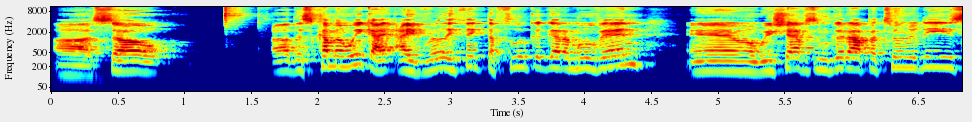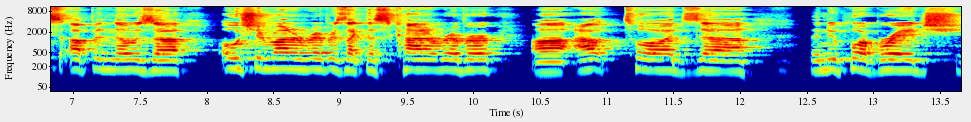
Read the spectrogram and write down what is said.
Uh, so uh, this coming week, I, I, really think the fluke are going to move in, and we should have some good opportunities up in those ocean running rivers like the Sakonnet River, out towards the Newport Bridge.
